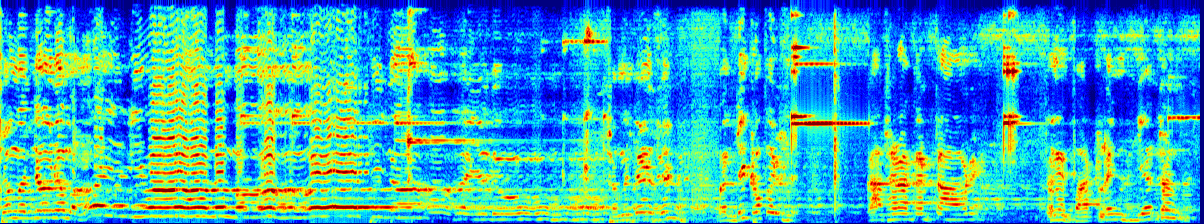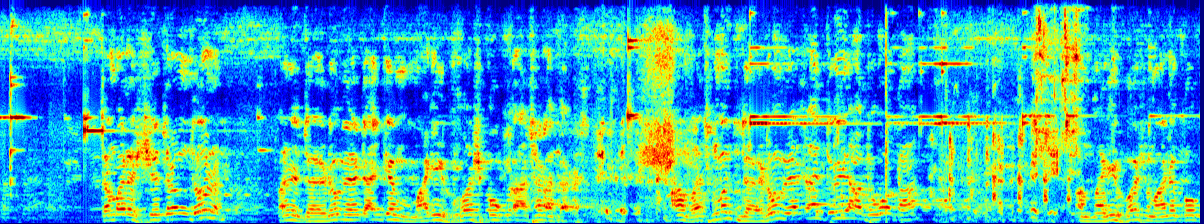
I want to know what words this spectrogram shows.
સમજણ ભાઈ જીવન સમજણ છે ને બધી ખબર છે કાથડા કરતા આવડે તમે પાટ લઈને ગયા ને તમારે ક્ષેત્રમાં જો ને અને દહેડું વેચાય કે મારી હોશ કોક કાછડા કરે. આ વસમાં દહેડું વેચાય જોઈએ આ જુઓ કા. મારી હોશ મારે કોક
